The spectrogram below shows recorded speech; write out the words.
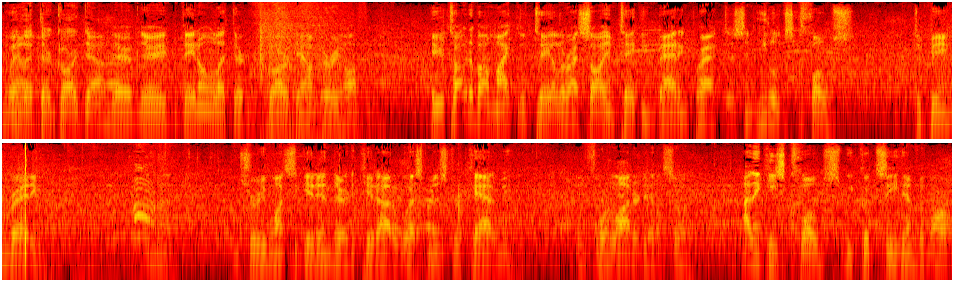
Well, they let their guard down. They they don't let their guard down very often. You're talking about Michael Taylor. I saw him taking batting practice, and he looks close to being ready. And, uh, I'm sure he wants to get in there. The kid out of Westminster Academy in Fort Lauderdale. So I think he's close. We could see him tomorrow.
